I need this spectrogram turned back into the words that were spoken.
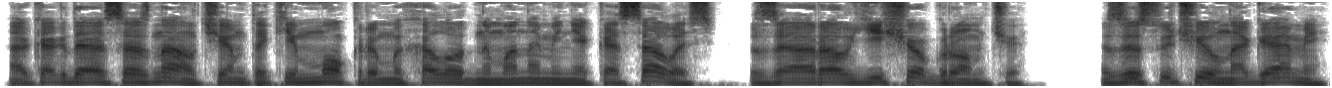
а когда осознал, чем таким мокрым и холодным она меня касалась, заорал еще громче. Засучил ногами,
